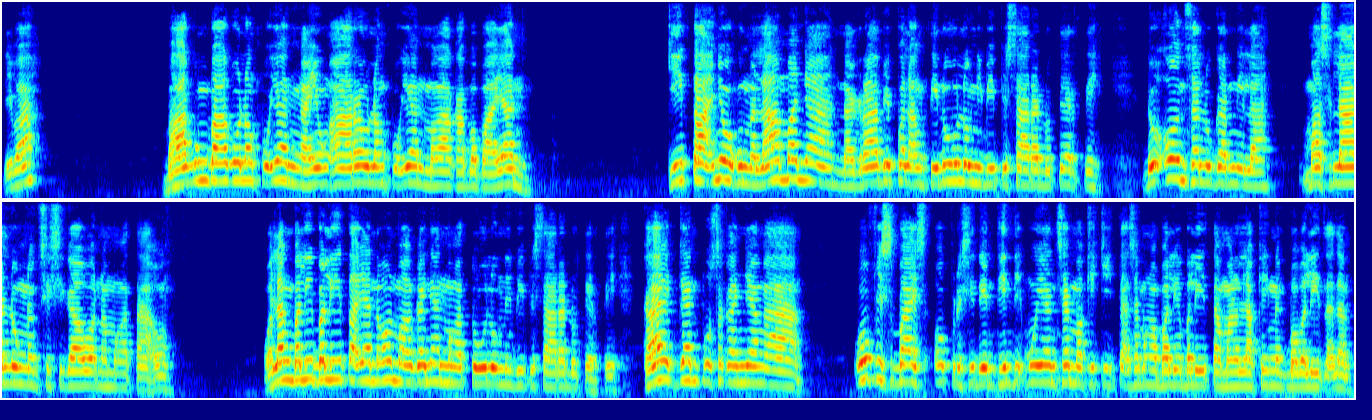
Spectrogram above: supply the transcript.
Di ba? Bagong-bago lang po yan. Ngayong araw lang po yan mga kababayan. Kita nyo kung nalaman niya na grabe pala ang tinulong ni BP Sara Duterte doon sa lugar nila, mas lalong nagsisigawan ng mga tao. Walang bali-balita yan noon, mga ganyan, mga tulong ni BP Sara Duterte. Kahit yan po sa kanyang ah, office vice o president, hindi mo yan siya makikita sa mga bali-balita, malalaking nagbabalita lang.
